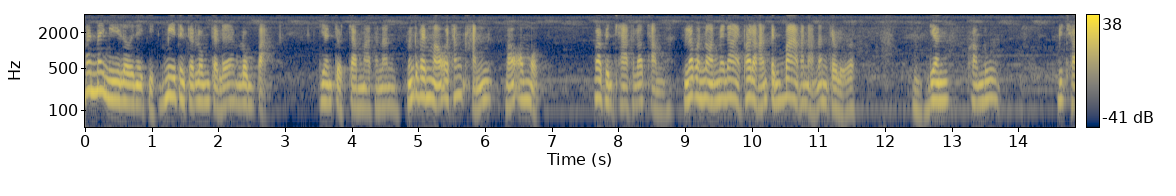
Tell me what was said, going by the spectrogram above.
มันไม่มีเลยในจิต มีตั้งแต่ลมแต่แรงลมปากเรียนจดจำมาเท่านั้น มันก็ไปเหมาเอาทั้งขันเหมาเอาหมด ว่าเป็นชาคณธรรม แล้วก็นอนไม่ได้ พระอรหันต์เป็นบ้าขนาดนั้นเท่าหรือ เรียนความรู้วิชา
